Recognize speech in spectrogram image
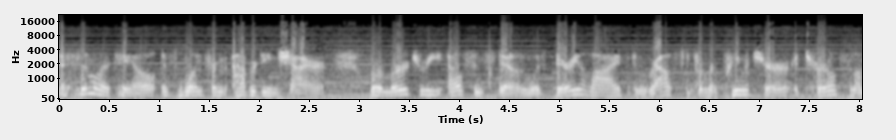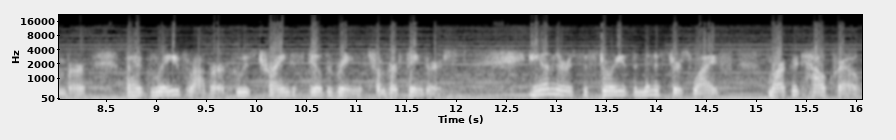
A similar tale is one from Aberdeenshire, where Marjorie Elphinstone was buried alive and roused from her premature eternal slumber by a grave robber who was trying to steal the rings from her fingers. And there is the story of the minister's wife, Margaret Halcrow.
